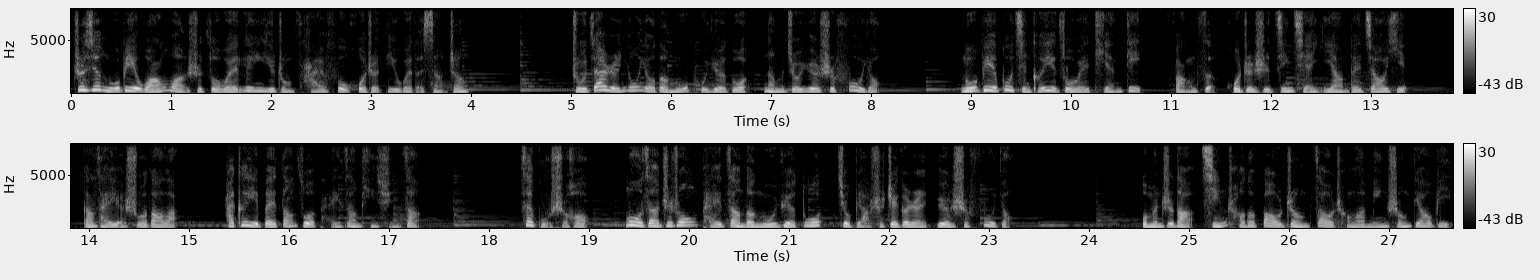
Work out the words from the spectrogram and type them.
这些奴婢往往是作为另一种财富或者地位的象征。主家人拥有的奴仆越多，那么就越是富有。奴婢不仅可以作为田地、房子或者是金钱一样被交易，刚才也说到了，还可以被当做陪葬品殉葬。在古时候。墓葬之中陪葬的奴越多，就表示这个人越是富有。我们知道秦朝的暴政造成了民生凋敝，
